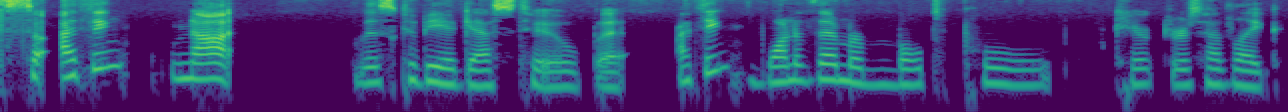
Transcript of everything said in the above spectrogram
so. I think not. This could be a guess too, but I think one of them or multiple characters have like,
